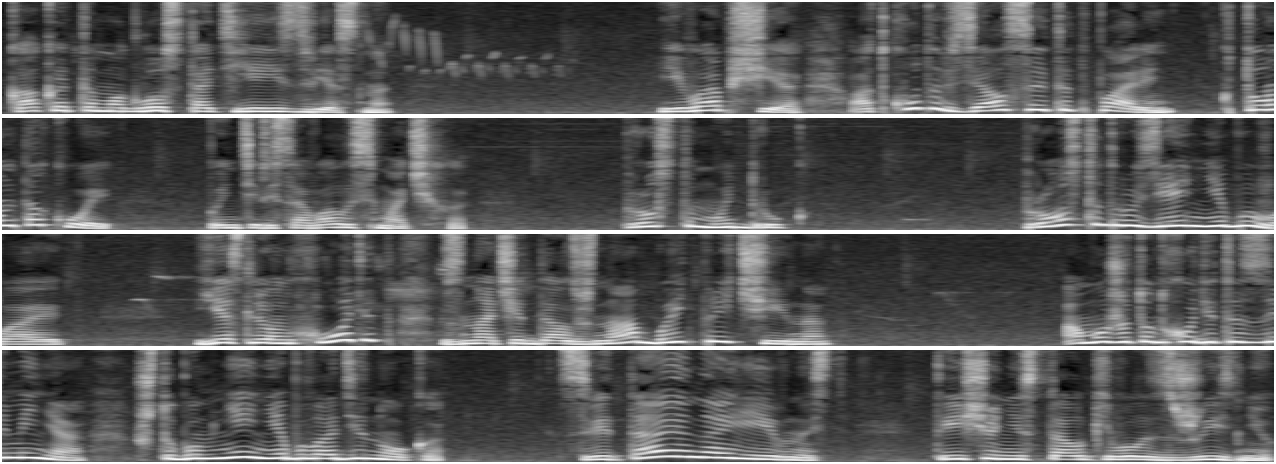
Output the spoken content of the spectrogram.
как это могло стать ей известно. И вообще, откуда взялся этот парень? Кто он такой? Поинтересовалась мачеха. Просто мой друг. Просто друзей не бывает – если он ходит, значит, должна быть причина. А может, он ходит из-за меня, чтобы мне не было одиноко. Цветая наивность. Ты еще не сталкивалась с жизнью.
